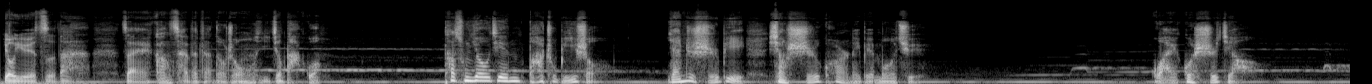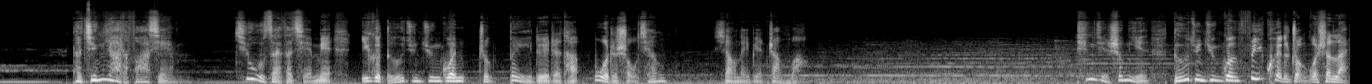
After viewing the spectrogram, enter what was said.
由于子弹在刚才的战斗中已经打光，他从腰间拔出匕首。沿着石壁向石块那边摸去，拐过石角，他惊讶的发现，就在他前面，一个德军军官正背对着他，握着手枪，向那边张望。听见声音，德军军官飞快的转过身来，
